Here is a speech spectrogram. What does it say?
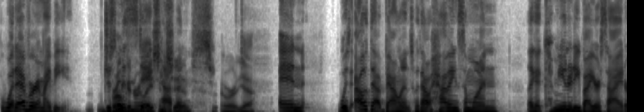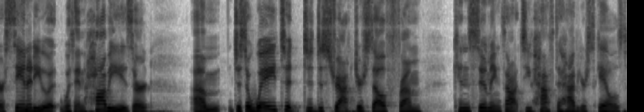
whatever it might be. Just Broken mistakes happen. relationships, or yeah, And without that balance, without having someone like a community by your side or sanity wi- within hobbies or um, just a way to, to distract yourself from consuming thoughts, you have to have your scales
